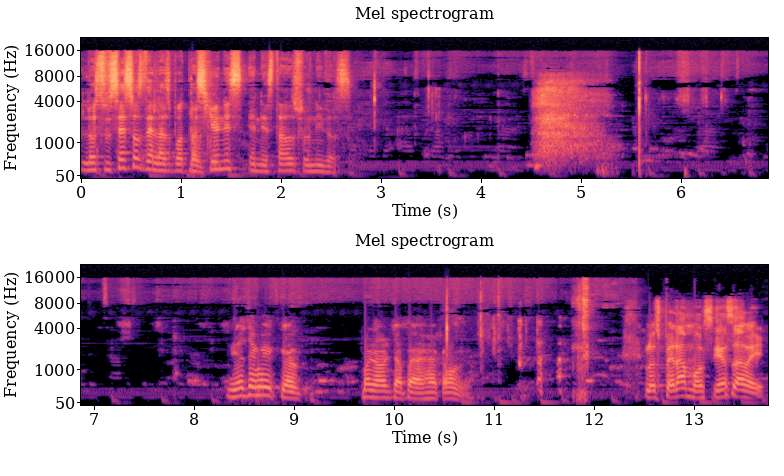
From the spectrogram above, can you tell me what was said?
Los sucesos de las votaciones en Estados Unidos. Fíjate, güey, que. Bueno, ahorita para acabamos. Lo esperamos, ya sabe.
